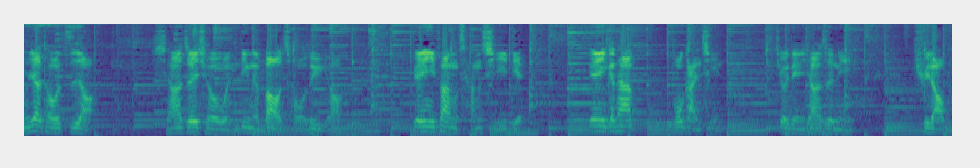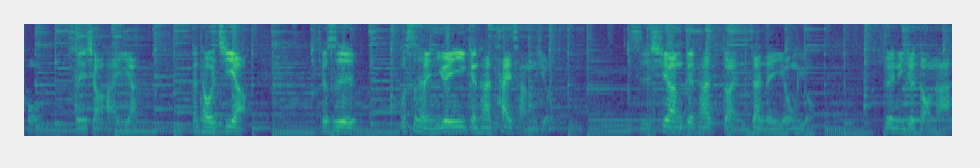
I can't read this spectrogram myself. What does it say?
么叫投资哦？想要追求稳定的报酬率哦，愿意放长期一点，愿意跟他博感情，就有点像是你娶老婆生小孩一样。那投机啊，就是不是很愿意跟他太长久，只希望跟他短暂的拥有，所以你就懂了。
